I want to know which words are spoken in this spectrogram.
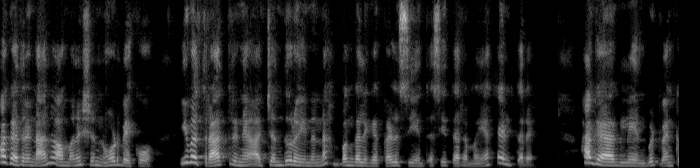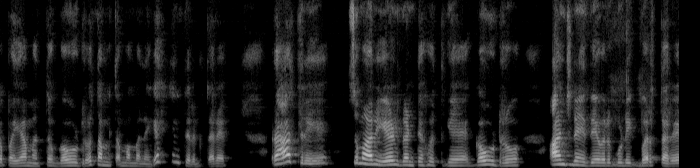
ಹಾಗಾದರೆ ನಾನು ಆ ಮನುಷ್ಯನ ನೋಡಬೇಕು. ಇವತ್ತು ರಾತ್ರಿನೇ ಆ ಚಂದೂರಯ್ಯನನ್ನು ಬಂಗಲಿಗೆ ಕಳಿಸಿ ಅಂತ ಸೀತಾರಾಮಯ್ಯ ಹೇಳ್ತಾರೆ. ಹಾಗೆ ಆಗಲಿ ಅಂದ್ಬಿಟ್ಟು ವೆಂಕಪ್ಪಯ್ಯ ಮತ್ತು ಗೌಡ್ರು ತಮ್ಮ ತಮ್ಮ ಮನೆಗೆ ಹಿಂತಿರುಗ್ತಾರೆ. ರಾತ್ರಿ ಸುಮಾರು ಏಳು ಗಂಟೆ ಹೊತ್ತಿಗೆ ಗೌಡ್ರು ಆಂಜನೇಯ ದೇವರ ಗುಡಿಗೆ ಬರ್ತಾರೆ.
